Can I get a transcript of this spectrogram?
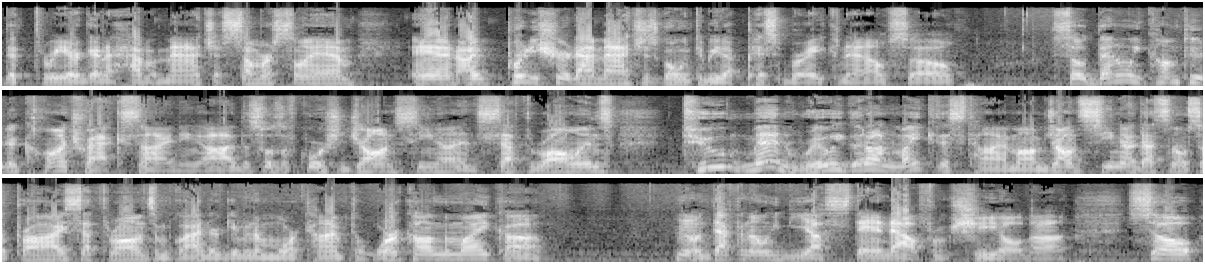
the three are gonna have a match at SummerSlam and I'm pretty sure that match is going to be the piss break now. So, so then we come to the contract signing. Uh, this was, of course, John Cena and Seth Rollins. Two men really good on mic this time. Um, John Cena, that's no surprise. Seth Rollins, I'm glad they're giving him more time to work on the mic. Uh, you know, definitely the uh, standout from Shield. Uh, so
